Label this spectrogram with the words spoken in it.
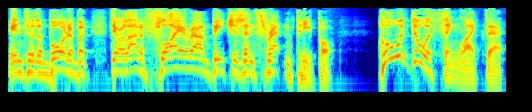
into the border, but they're allowed to fly around beaches and threaten people. Who would do a thing like that?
